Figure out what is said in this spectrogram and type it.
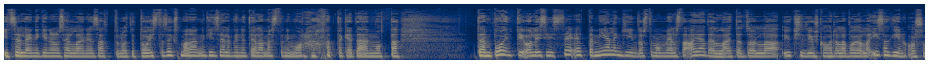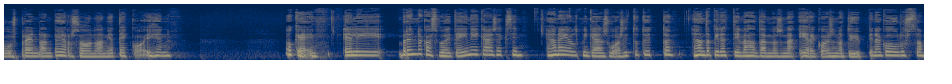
Itselleenikin on sellainen sattunut, että toistaiseksi mä olen ainakin selvinnyt elämästäni murhaamatta ketään, mutta Tämän pointti oli siis se, että mielenkiintoista mun mielestä ajatella, että tuolla yksityiskohdalla voi olla isokin osuus Brendan persoonaan ja tekoihin. Okei, okay. eli Brenda kasvoi teini-ikäiseksi. Hän ei ollut mikään suosittu tyttö. Häntä pidettiin vähän tämmöisenä erikoisena tyyppinä koulussa.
